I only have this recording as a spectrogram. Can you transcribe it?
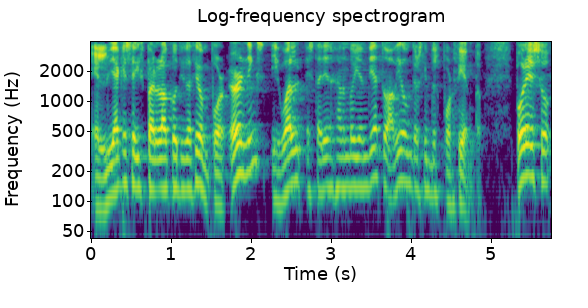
el día que se disparó la cotización por earnings, igual estarías ganando hoy en día todavía un 300%. Por eso,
